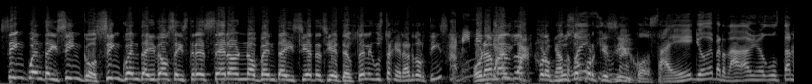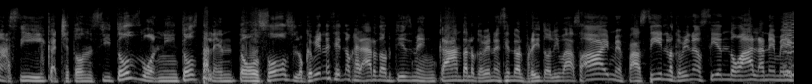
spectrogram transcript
55 52 630 977. ¿A usted le gusta Gerardo Ortiz? A mí me ¿O nada más la. No, propuso porque decir sí? Una cosa, ¿eh? Yo de verdad a mí me gustan así, cachetoncitos, bonitos, talentosos. Lo que viene siendo Gerardo Ortiz me encanta, lo que viene siendo Alfredito Olivas, ay, me fascina. Lo que viene siendo Alan MS,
